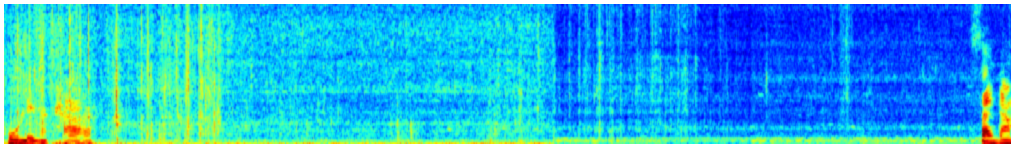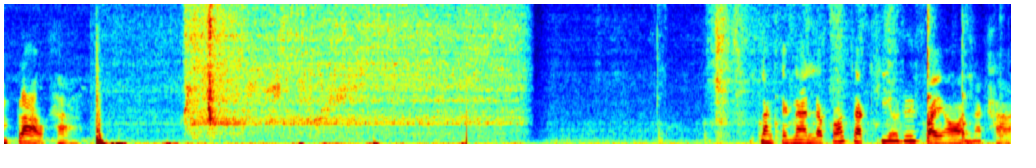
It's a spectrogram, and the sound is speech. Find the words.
พูนๆเลยนะคะใส่น้ำเปล่าค่ะ หลังจากนั้นเราก็จะเคี่ยวด้วยไฟอ่อนนะคะ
